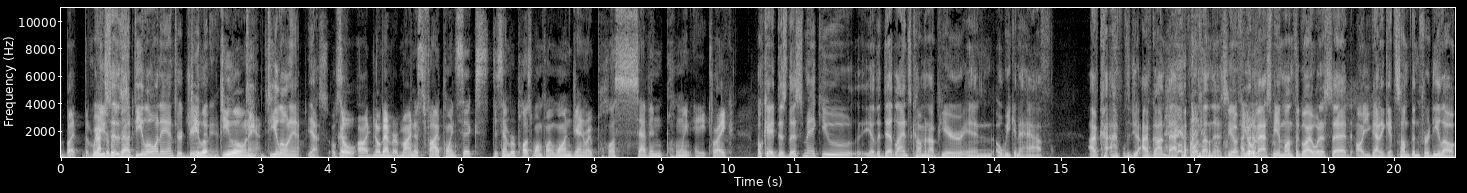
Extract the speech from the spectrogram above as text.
but the Wait, record you said was this is. D'Lo and Ant or Jaden D'Lo- and Ant? D'Lo and D- Ant. D'Lo and Ant. Yes. Okay. So uh, November minus five point six, December plus one point one, January plus seven point eight. Like Okay, does this make you? You know, the deadline's coming up here in a week and a half. I've kind of, legit- I've gone back and forth on this. You know, if you would have asked me a month ago, I would have said, "Oh, you got to get something for D'Lo."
